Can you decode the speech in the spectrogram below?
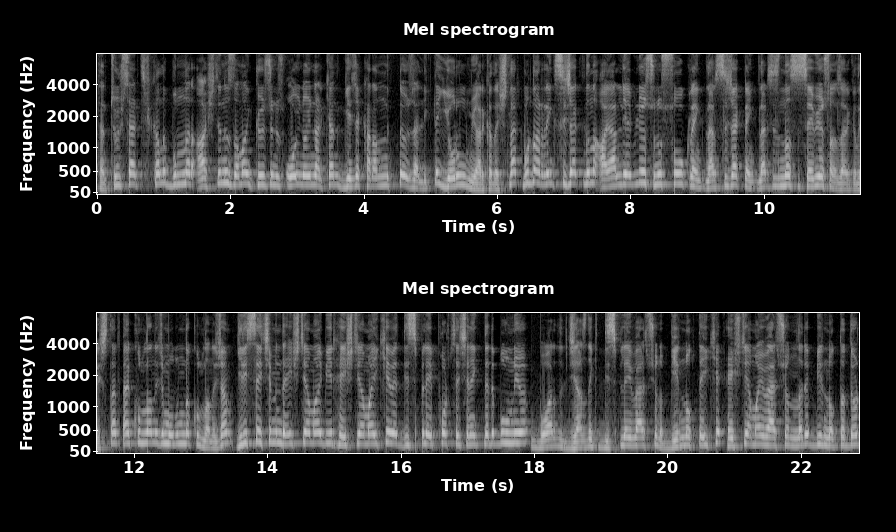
zaten TÜV sertifikalı. Bunlar açtığınız zaman gözünüz oyun oynarken gece karanlıkta özellikle yorulmuyor arkadaşlar. Buradan renk sıcaklığını ayarlayabiliyorsunuz. Soğuk renkler, sıcak renkler siz nasıl seviyorsanız arkadaşlar. Ben kullanıcı modunda kullanacağım. Giriş seçiminde HDMI 1, HDMI 2 ve DisplayPort seçenekleri bulunuyor. Bu arada cihazdaki display versiyonu 1.2, HDMI versiyonları 1.4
